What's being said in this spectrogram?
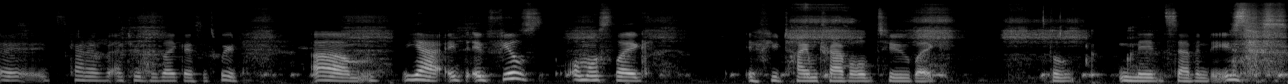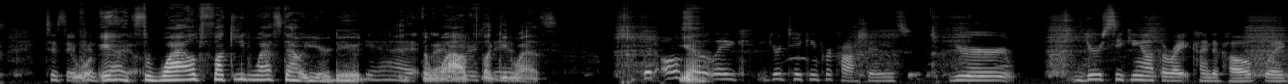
uh, It's kind of entered the zeitgeist. It's weird. Um, yeah, it it feels almost like if you time traveled to like the mid seventies to San Francisco. Yeah, it's the wild fucking west out here, dude. Yeah, it's the I wild fucking west. but also Yeah. like you're taking precautions you're you're seeking out the right kind of help like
